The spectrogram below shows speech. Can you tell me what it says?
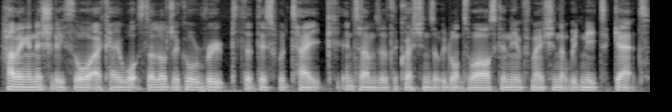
having initially thought, okay, what's the logical route that this would take in terms of the questions that we'd want to ask and the information that we'd need to get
